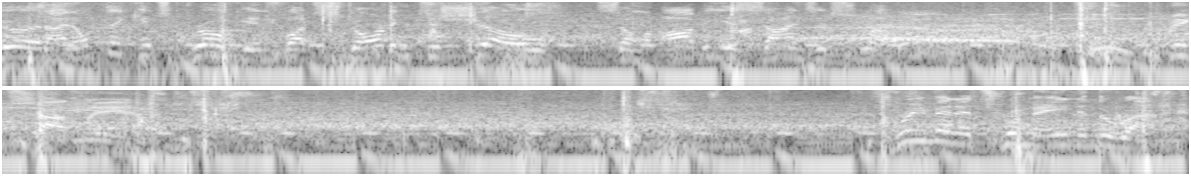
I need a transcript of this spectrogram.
good. I don't think it's broken, but starting to show some obvious signs of swelling. Ooh, big shot lands. Three minutes remain in the round.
